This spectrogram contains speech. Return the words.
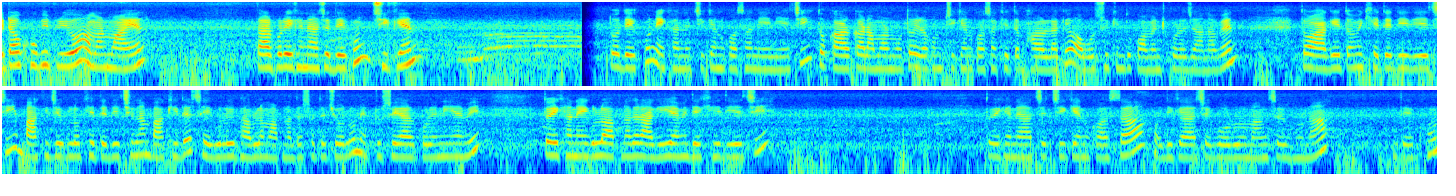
এটাও খুবই প্রিয় আমার মায়ের। তারপরে এখানে আছে দেখুন চিকেন। তো দেখুন, এখানে চিকেন কষা নিয়ে নিয়েছি। তো কার কার আমার মতো এরকম চিকেন কষা খেতে ভালো লাগে অবশ্যই কিন্তু কমেন্ট করে জানাবেন। তো আগে তো আমি খেতে দিয়ে দিয়েছি, বাকি যেগুলো খেতে দিয়েছিলাম বাকিদের, সেগুলোই ভাবলাম আপনাদের সাথে চলুন একটু শেয়ার করে নিই আমি। তো এখানে এগুলো আপনাদের আগেই আমি দেখিয়ে দিয়েছি। তো এখানে আছে চিকেন কষা ওইদিকে আছে গরুর মাংসের ভুনা। দেখুন।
